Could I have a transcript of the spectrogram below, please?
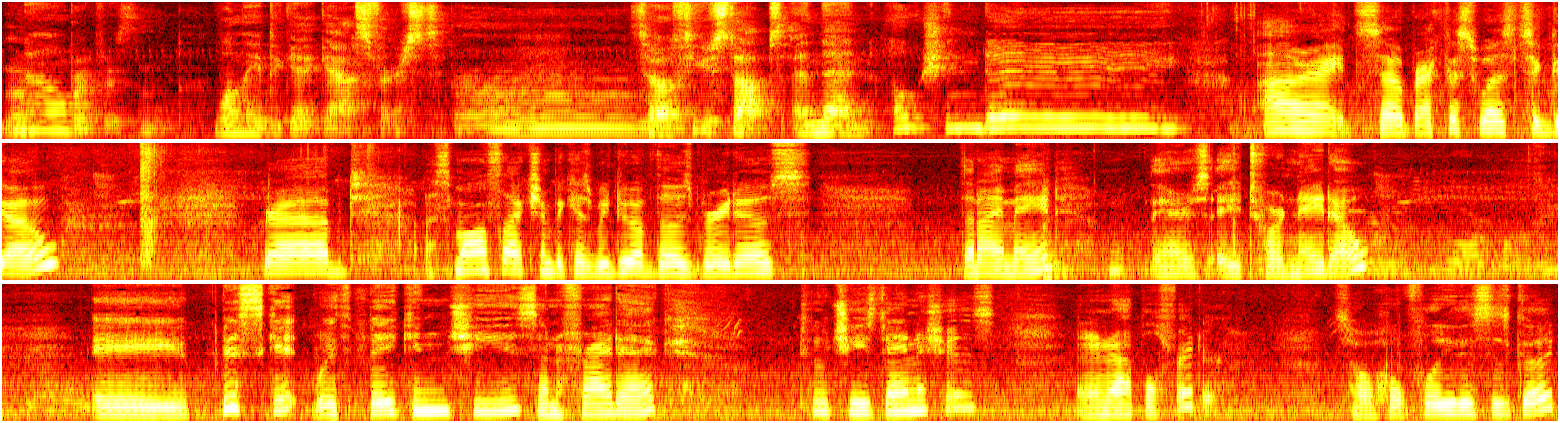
No. Breakfast in the pass. We'll need to get gas first. Um, So a few stops and then Ocean Day. All right, so breakfast was to go. Grabbed a small selection because we do have those burritos that I made. There's a tornado, a biscuit with bacon, cheese, and a fried egg, two cheese danishes, and an apple fritter. So hopefully this is good.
